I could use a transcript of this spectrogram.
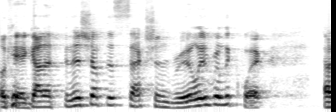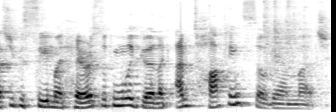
Okay, I gotta finish up this section really, really quick. As you can see, my hair is looking really good. Like, I'm talking so damn much.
